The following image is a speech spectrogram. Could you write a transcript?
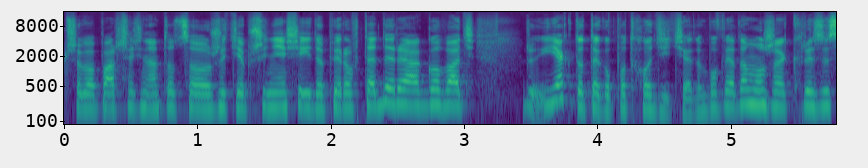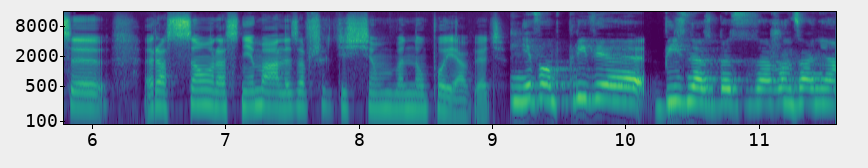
trzeba patrzeć na to, co życie przyniesie i dopiero wtedy reagować? Jak do tego podchodzicie? No bo wiadomo, że kryzysy raz są, raz nie ma, ale zawsze gdzieś się będą pojawiać. Niewątpliwie biznes bez zarządzania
